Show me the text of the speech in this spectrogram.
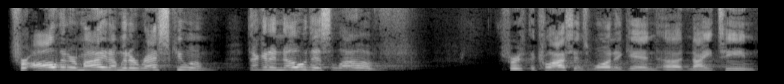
For all that are mine, I'm going to rescue them. They're going to know this love. First, Colossians 1, again, uh, 19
